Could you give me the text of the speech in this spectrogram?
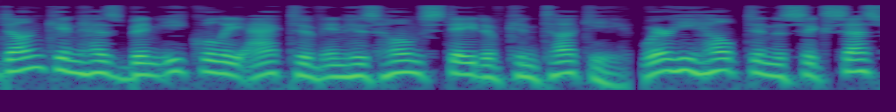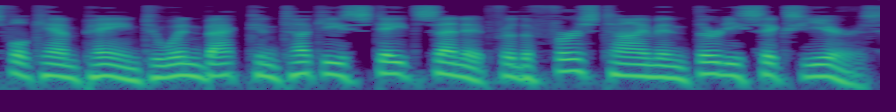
Duncan has been equally active in his home state of Kentucky, where he helped in the successful campaign to win back Kentucky's state senate for the first time in 36 years.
